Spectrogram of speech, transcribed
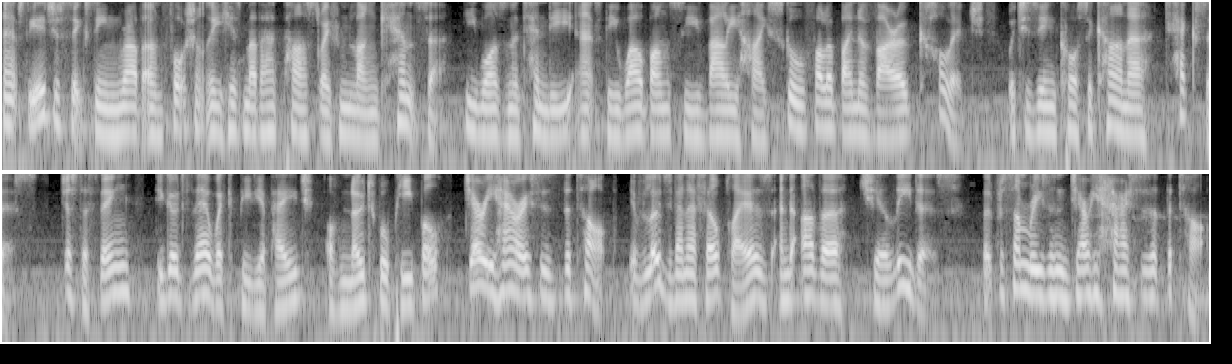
At the age of 16, rather unfortunately, his mother had passed away from lung cancer. He was an attendee at the Waubonsie Valley High School, followed by Navarro College, which is in Corsicana, Texas. Just a thing, if you go to their Wikipedia page of notable people, Jerry Harris is the top. You have loads of NFL players and other cheerleaders. But for some reason, Jerry Harris is at the top.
